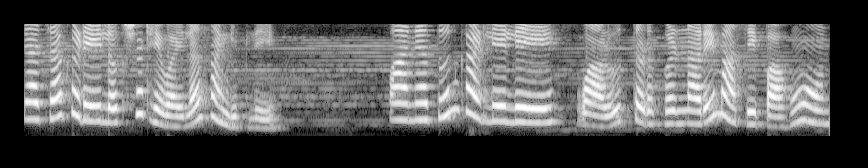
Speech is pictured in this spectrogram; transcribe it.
त्याच्याकडे लक्ष ठेवायला सांगितले. पाण्यातून काढलेले वाळूत तडफडणारे मासे पाहून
